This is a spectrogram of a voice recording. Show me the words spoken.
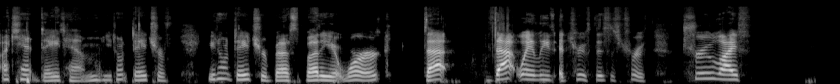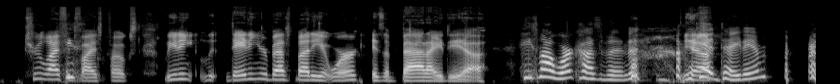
I can't date him. You don't date your you don't date your best buddy at work. That that way leads. And truth, this is truth. True life. True life He's- advice, folks. Leading, li- dating your best buddy at work is a bad idea. He's my work husband. Yeah, can't date him.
